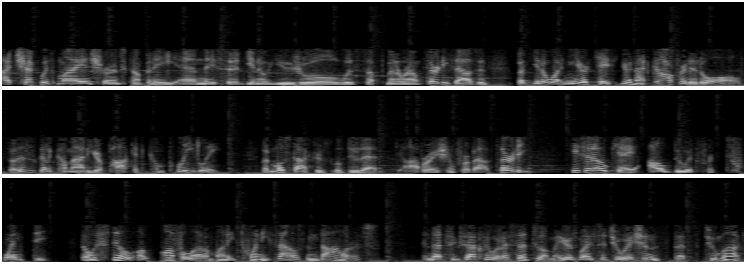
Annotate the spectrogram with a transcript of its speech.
I checked with my insurance company and they said, you know, usual was something around 30,000, but you know what, in your case, you're not covered at all. So this is going to come out of your pocket completely. But most doctors will do that operation for about 30. He said, okay, I'll do it for 20. No, it's still an awful lot of money, $20,000. And that's exactly what I said to him. Here's my situation. That's too much.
